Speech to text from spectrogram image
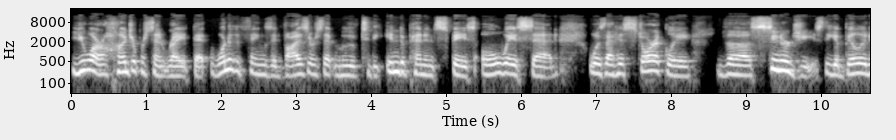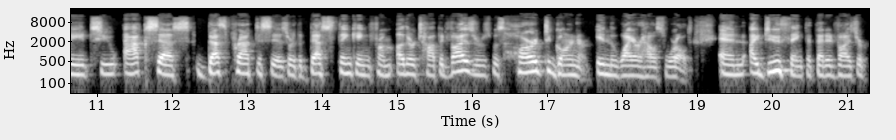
you are 100% right that one of the things advisors that moved to the independent space always said was that historically the synergies, the ability to access best practices or the best thinking from other top advisors was hard to garner in the wirehouse world. And I do think that that advisor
